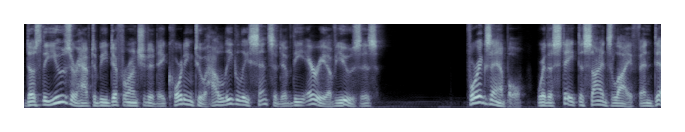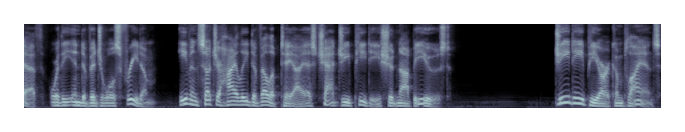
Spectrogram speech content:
Does the user have to be differentiated according to how legally sensitive the area of use is? For example, where the state decides life and death or the individual's freedom, even such a highly developed AI as ChatGPT should not be used. GDPR compliance,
